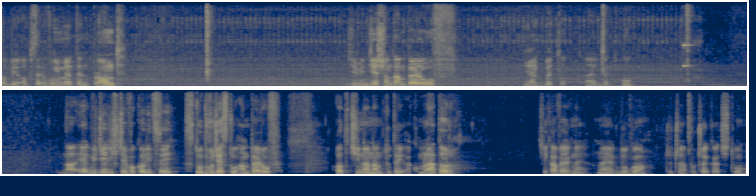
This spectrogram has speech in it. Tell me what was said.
sobie obserwujmy ten prąd. 90 amperów. Jakby to, a jakby tu. No, jak widzieliście w okolicy 120 amperów odcina nam tutaj akumulator. Ciekawe jak na, na jak długo. Czy trzeba poczekać tu?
